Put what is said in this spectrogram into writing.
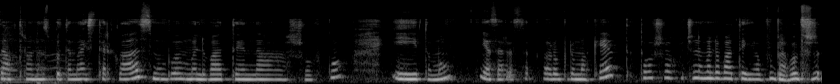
Завтра у нас буде майстер-клас. Ми будемо малювати на шовку. І тому я зараз роблю макет того, що я хочу намалювати. Я вибрала дуже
